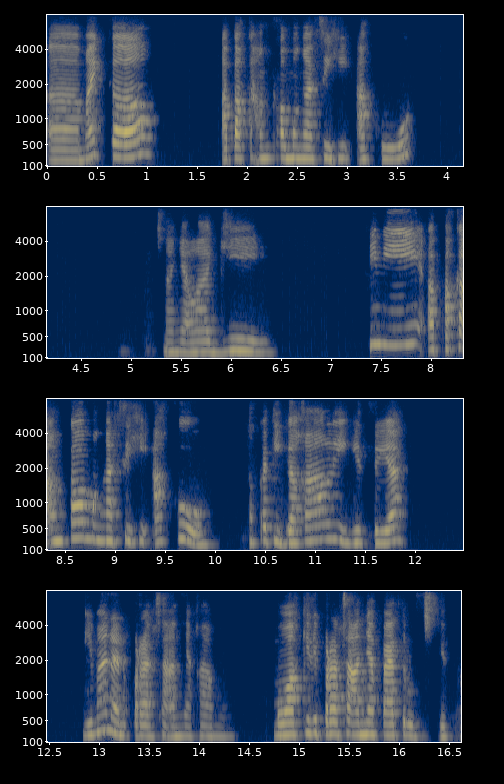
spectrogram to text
uh, Michael, apakah engkau mengasihi aku? Nanya lagi, ini apakah engkau mengasihi aku? Sampai tiga kali gitu ya. Gimana perasaannya kamu? Mewakili perasaannya Petrus gitu.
